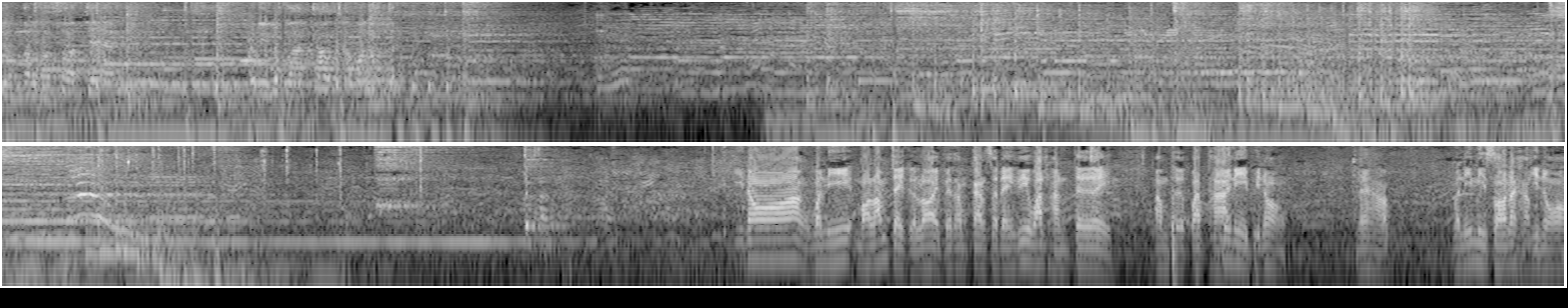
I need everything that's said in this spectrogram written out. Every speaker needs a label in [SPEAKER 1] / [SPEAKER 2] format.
[SPEAKER 1] จนตลอดสอดแจ้งวันนี้ลูกหลานเจ้าพระนามรับ
[SPEAKER 2] พี่น้องวันนี้หมอล้ำใจเกิดลอยไปทำการแสดงที่วัดหันเตยอำเภอปะทายนี่พี่น้องนะครับ วันนี้มีซ้อนนะครับพี่น้อง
